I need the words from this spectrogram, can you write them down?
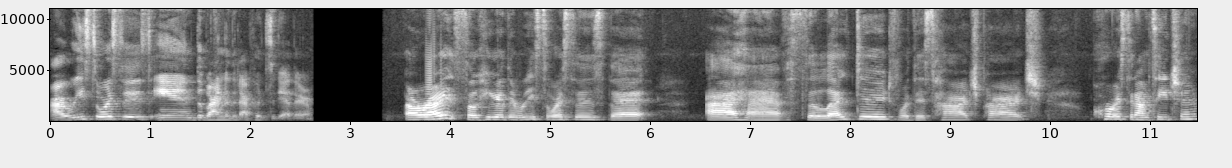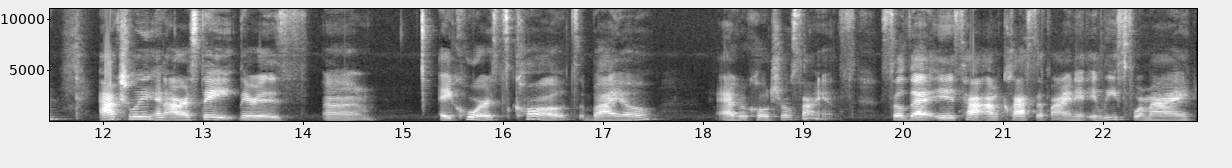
our resources and the binder that I put together. All right, so here are the resources that I have selected for this hodgepodge course that I'm teaching. Actually, in our state, there is um, a course called Bio Agricultural Science. So that is how I'm classifying it, at least for my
